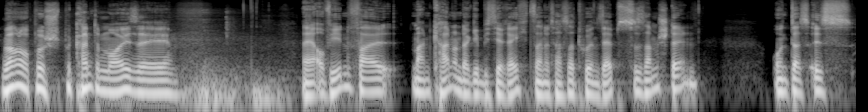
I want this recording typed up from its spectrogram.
Die machen auch bekannte Mäuse, ey. Naja, auf jeden Fall, man kann, und da gebe ich dir recht, seine Tastaturen selbst zusammenstellen. Und das ist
